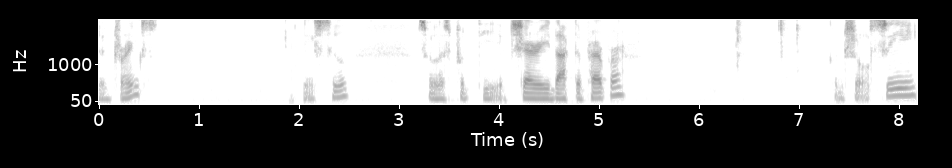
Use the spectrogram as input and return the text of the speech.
the drinks. These two. So let's put the cherry Dr. Pepper. Control C.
